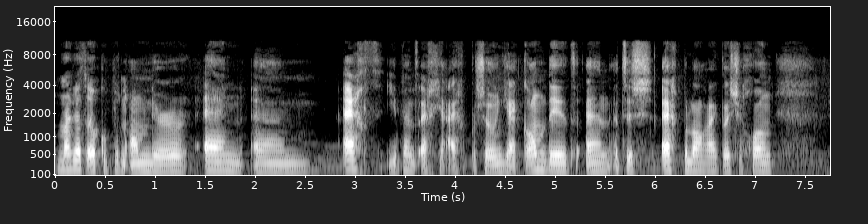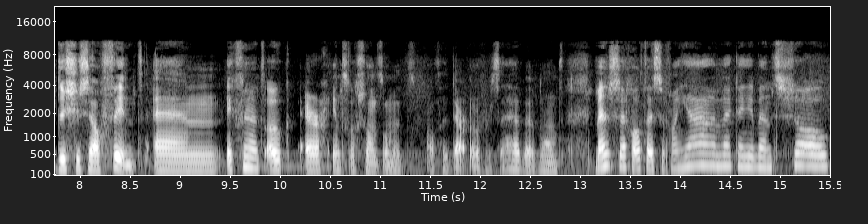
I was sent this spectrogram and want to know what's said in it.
Maar let ook op een ander. En um, echt, je bent echt je eigen persoon. Jij kan dit. En het is echt belangrijk dat je gewoon dus jezelf vindt. En ik vind het ook erg interessant om het altijd daarover te hebben. Want mensen zeggen altijd zo van... Ja, Wekken, je bent zo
